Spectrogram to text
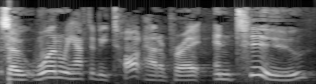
So one, we have to be taught how to pray, and two,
